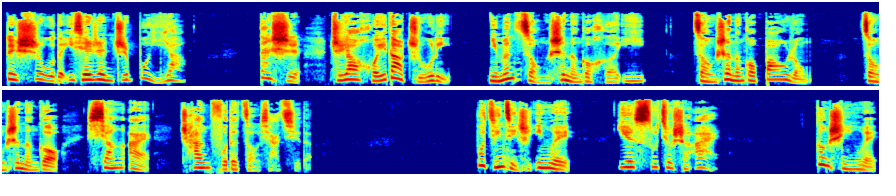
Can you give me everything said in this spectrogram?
对事物的一些认知不一样，但是只要回到主里，你们总是能够合一。总是能够包容，总是能够相爱搀扶的走下去的。不仅仅是因为耶稣就是爱，更是因为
